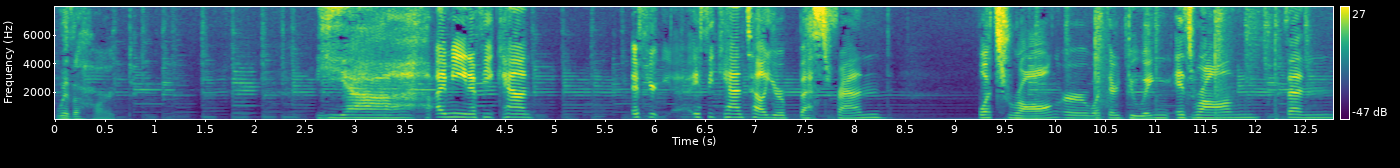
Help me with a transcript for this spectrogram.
with a heart. Yeah. I mean, if you can't, if you if you can't tell your best friend what's wrong or what they're doing is wrong, then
